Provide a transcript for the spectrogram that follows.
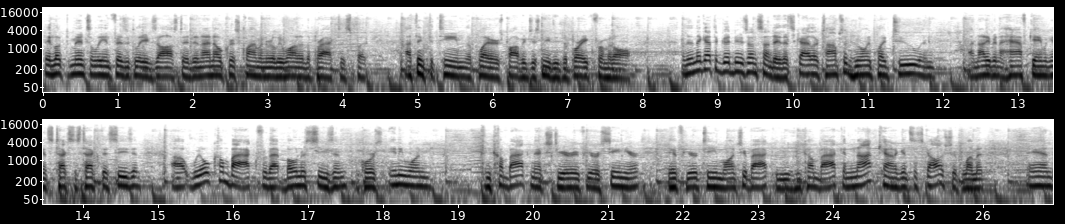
They looked mentally and physically exhausted, and I know Chris Klieman really wanted the practice, but I think the team, the players, probably just needed a break from it all. And then they got the good news on Sunday that Skylar Thompson, who only played two and uh, not even a half game against Texas Tech this season, uh, will come back for that bonus season. Of course, anyone can come back next year if you're a senior. If your team wants you back, you can come back and not count against the scholarship limit. And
